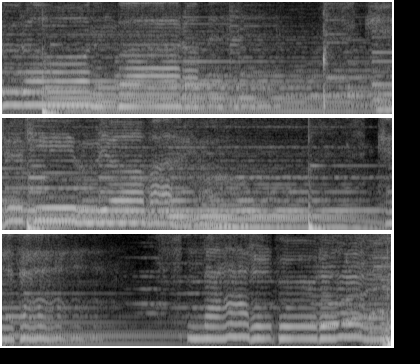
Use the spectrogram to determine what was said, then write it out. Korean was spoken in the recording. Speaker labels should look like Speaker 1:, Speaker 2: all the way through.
Speaker 1: 불어오는 바람에 귀를 기울여봐요. 그대
Speaker 2: 나를 부르는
